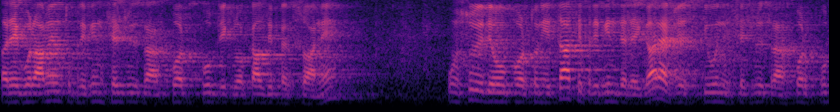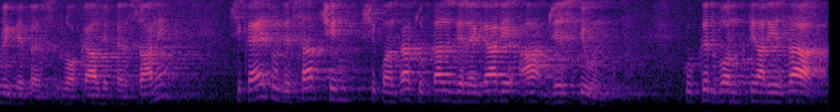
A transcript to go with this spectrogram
regulamentul privind serviciul de transport public local de persoane, un studiu de oportunitate privind delegarea gestiunii serviciului de transport public de local de persoane și caietul de sarcini și contractul cadru de delegare a gestiunii. Cu cât vom finaliza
